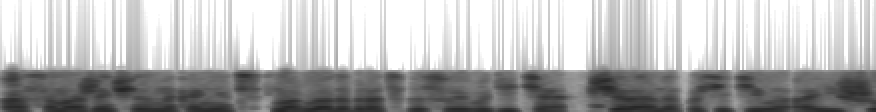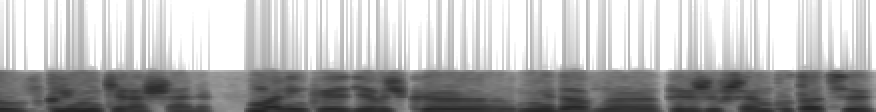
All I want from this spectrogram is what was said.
а сама женщина, наконец, смогла добраться до своего дитя. Вчера она посетила Аишу в клинике Рошаля. Маленькая девочка, недавно пережившая ампутацию,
